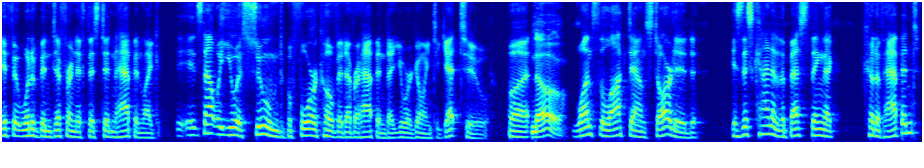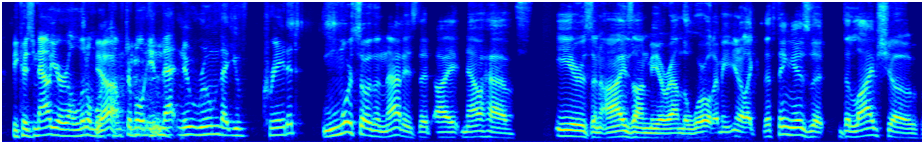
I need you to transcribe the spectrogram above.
if it would have been different if this didn't happen. Like it's not what you assumed before covid ever happened that you were going to get to but no. once the lockdown started is this kind of the best thing that could have happened? Because now you're a little more yeah. comfortable in that new room that you've created more so than that is that I now have ears and eyes on me around the world. I mean, you know, like the thing is that the live show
